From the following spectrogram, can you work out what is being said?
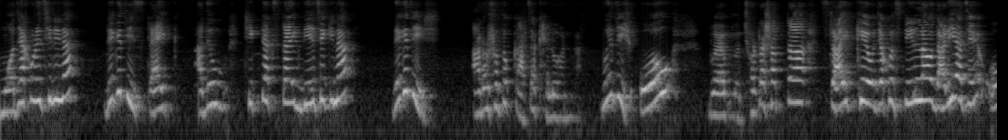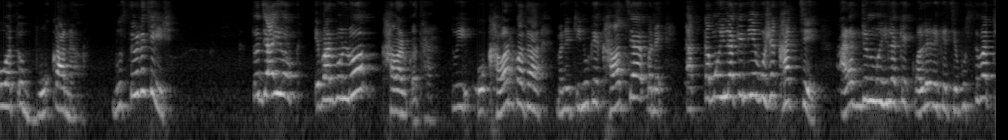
মজা করেছিলি না? দেখেছিস স্ট্রাইক আদেও ঠিকঠাক স্ট্রাইক দিয়েছে কি না দেখেছিস? আরও শত কাঁচা খেলোয়াড় না। বুঝেছিস? ও ছটা সাতটা স্ট্রাইক খেয়ে ও যখন স্টিল নাও দাঁড়িয়ে আছে, ও অত বোকা না। বুঝতে পেরেছিস? তো যাই হোক, এবার বলব খাওয়ার কথা। তুই, ও খাওয়ার কথা মানে টিনুকে খাওয়াচ্ছে মানে একটা মহিলাকে নিয়ে বসে খাচ্ছে, আরেকজন মহিলাকে কলে রেখেছে, বুঝতে পারছ?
